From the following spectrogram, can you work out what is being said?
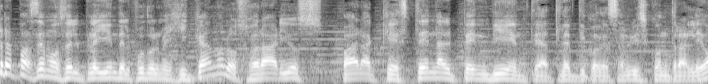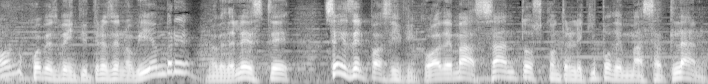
Repasemos el play-in del fútbol mexicano, los horarios para que estén al pendiente. Atlético de San Luis contra León, jueves 23 de noviembre, 9 del Este, 6 del Pacífico. Además, Santos contra el equipo de Mazatlán.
